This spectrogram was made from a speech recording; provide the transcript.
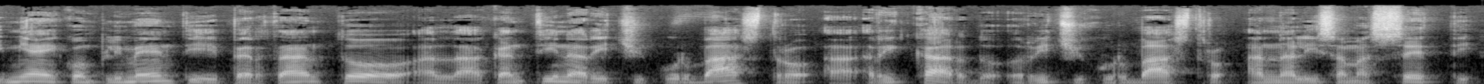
I miei complimenti pertanto alla cantina Ricci Curbastro, a Riccardo Ricci Curbastro, Annalisa Massetti,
